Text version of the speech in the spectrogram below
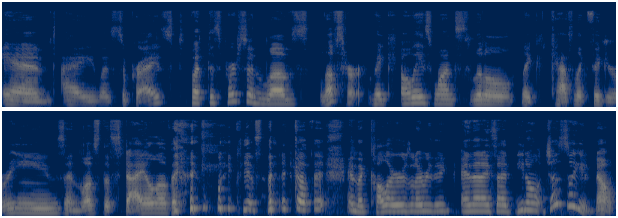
and I was surprised. But this person loves loves her, like always wants little like Catholic figurines and loves the style of it, like the aesthetic of it and the colors and everything. And then I said, you know, just so you know,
